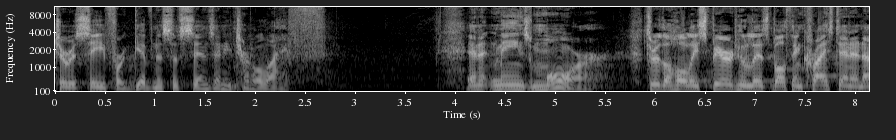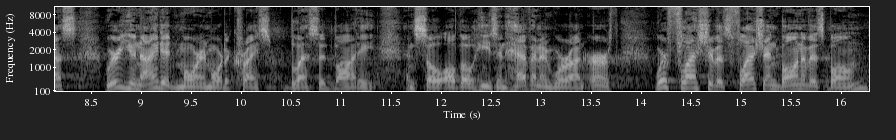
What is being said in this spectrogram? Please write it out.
to receive forgiveness of sins and eternal life. And it means more. Through the Holy Spirit who lives both in Christ and in us, we're united more and more to Christ's blessed body. And so, although He's in heaven and we're on earth, we're flesh of His flesh and bone of His bone.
